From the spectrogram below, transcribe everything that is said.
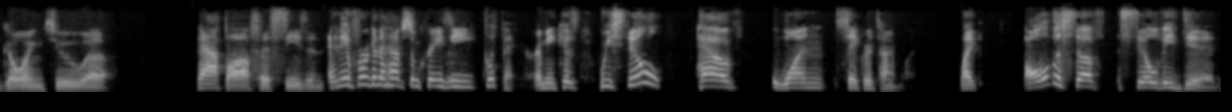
going to uh, cap off this season, and if we're gonna have some crazy cliffhanger. I mean, because we still have one sacred timeline, like all the stuff Sylvie did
